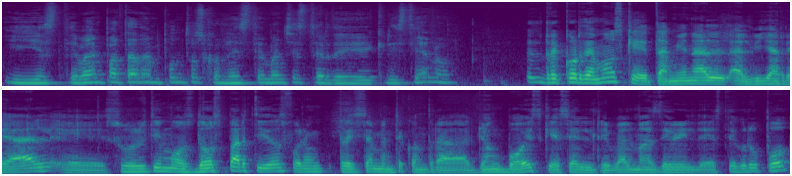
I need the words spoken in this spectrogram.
y este va empatado en puntos con este Manchester de Cristiano. Recordemos que también al, al Villarreal, eh, sus últimos dos partidos fueron precisamente contra Young Boys, que es el rival más débil de este grupo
